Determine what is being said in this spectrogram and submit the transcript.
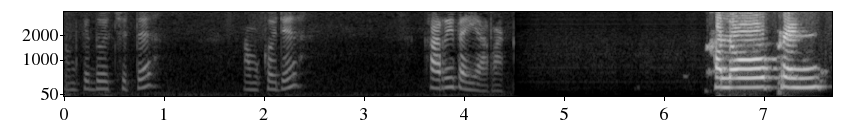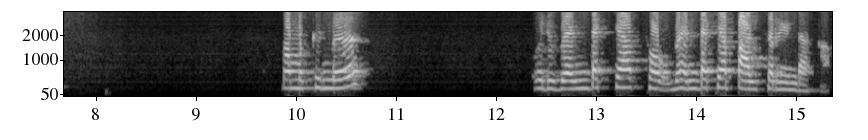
നമുക്കിത് വെച്ചിട്ട് നമുക്കൊരു കറി തയ്യാറാക്കാം. ഹലോ ഫ്രണ്ട്സ് നമുക്കിന്ന് ഒരു വെണ്ടയ്ക്ക വെണ്ടയ്ക്ക പാൽക്കറി ഉണ്ടാക്കാം.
